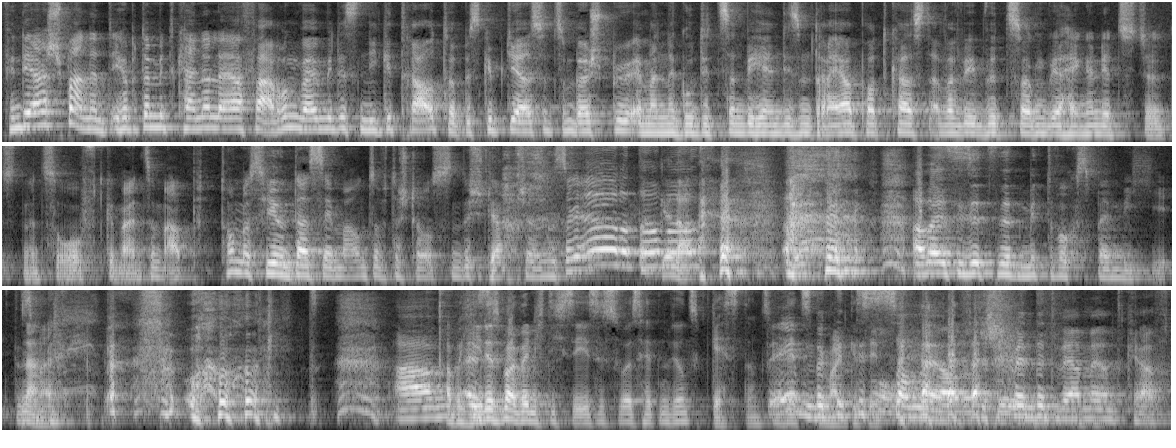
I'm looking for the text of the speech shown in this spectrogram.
Finde ich auch spannend. Ich habe damit keinerlei Erfahrung, weil ich mir das nie getraut habe. Es gibt ja also zum Beispiel, ich meine, na gut, jetzt sind wir hier in diesem Dreier-Podcast, aber ich würde sagen, wir hängen jetzt, jetzt nicht so oft gemeinsam ab. Thomas, hier und da sehen wir uns auf der Straße, das stimmt ja. schon. Und sage, ja, der Thomas. Genau. aber es ist jetzt nicht mittwochs bei Michi. Das Nein. meine ich. Und ähm, Aber jedes Mal, wenn ich dich sehe, ist es so, als hätten wir uns gestern zum eben, letzten Mal gesehen. Die Sonne auf, das spendet Wärme und Kraft.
